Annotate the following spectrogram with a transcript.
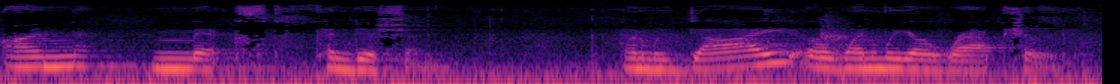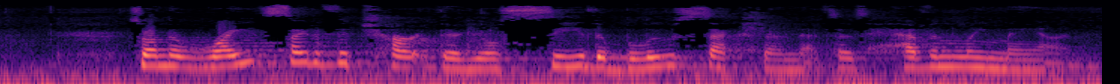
unmixed condition when we die or when we are raptured. So on the right side of the chart there, you'll see the blue section that says heavenly man.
